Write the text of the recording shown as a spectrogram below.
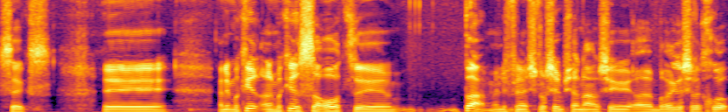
סקס. אני מכיר, אני מכיר שרות פעם, לפני 30 שנה, שברגע שלקחו,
